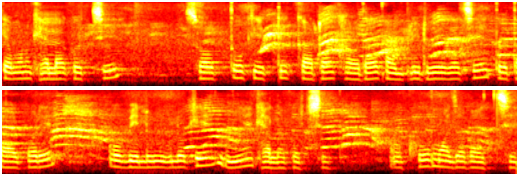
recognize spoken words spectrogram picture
কেমন খেলা করছে। সব তো কেক টেক কাটা খাওয়া দাওয়া কমপ্লিট হয়ে গেছে। তো তারপরে ও বেলুনগুলোকে নিয়ে খেলা করছে। ও খুব মজা পাচ্ছে।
